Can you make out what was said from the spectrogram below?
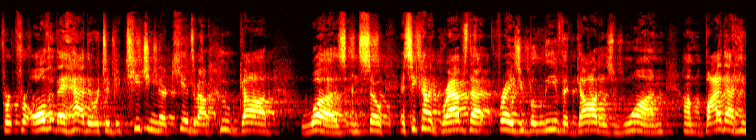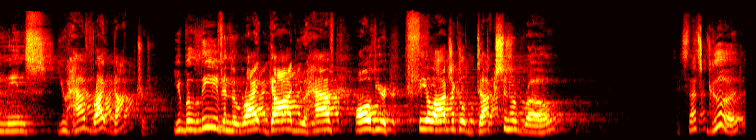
For, for all that they had, they were to be teaching their kids about who God was. And so, as he kind of grabs that phrase, you believe that God is one, um, by that he means you have right doctrine. You believe in the right God. You have all of your theological ducks in a row. So that's good.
